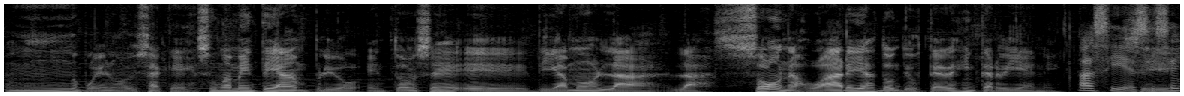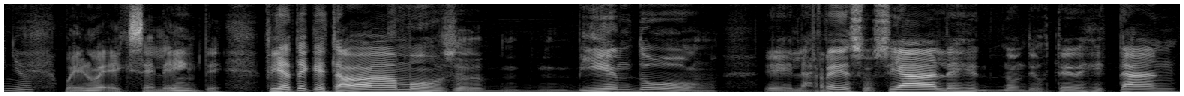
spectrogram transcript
Mm, bueno, o sea que es sumamente amplio, entonces, eh, digamos, las zonas o áreas donde ustedes intervienen. Así es, sí. señor. Bueno, excelente. Fíjate que estábamos eh, viendo eh, las redes sociales donde ustedes están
